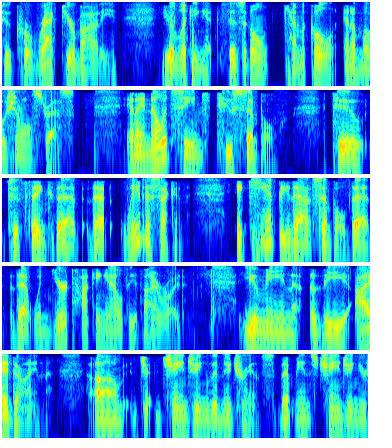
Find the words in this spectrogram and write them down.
to correct your body, you're looking at physical, chemical, and emotional stress. And I know it seems too simple to to think that that wait a second, it can't be that simple. That that when you're talking healthy thyroid, you mean the iodine um, changing the nutrients. That means changing your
